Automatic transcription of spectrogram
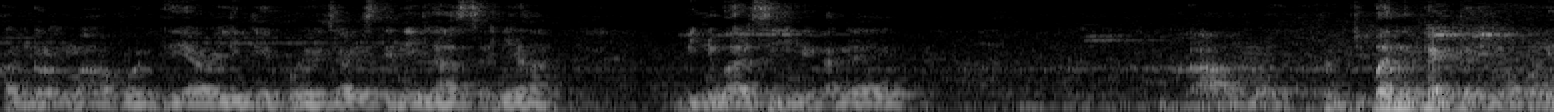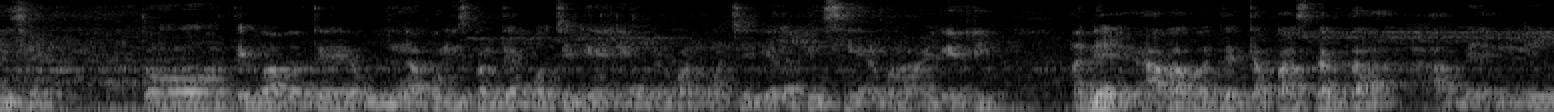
કંટ્રોલમાં વર્ધી આવેલી કે કોઈ અજાણી તેની લાશ અહીંયા બિનવારસી અને બંધ ફેક્ટરીમાં પડી છે. તો તે બાબતે ઉધના પોલીસ પણ ત્યાં પહોંચી ગયેલી, અમે પણ પહોંચી ગયેલા, પીસીઆર પણ આવી ગયેલી. અને આ બાબતે તપાસ કરતાં આ બેનની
